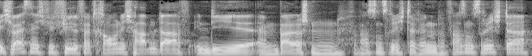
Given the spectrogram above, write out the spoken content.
Ich weiß nicht, wie viel Vertrauen ich haben darf in die ähm, bayerischen Verfassungsrichterinnen und Verfassungsrichter.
